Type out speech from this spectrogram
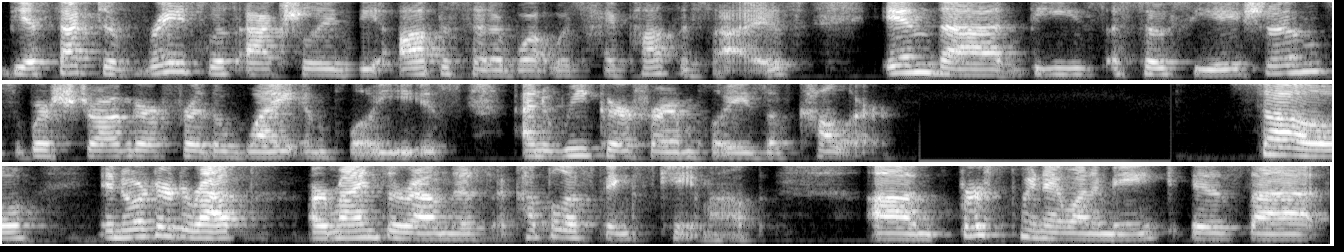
the effect of race was actually the opposite of what was hypothesized, in that these associations were stronger for the white employees and weaker for employees of color. So, in order to wrap our minds around this, a couple of things came up. Um, first point I want to make is that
